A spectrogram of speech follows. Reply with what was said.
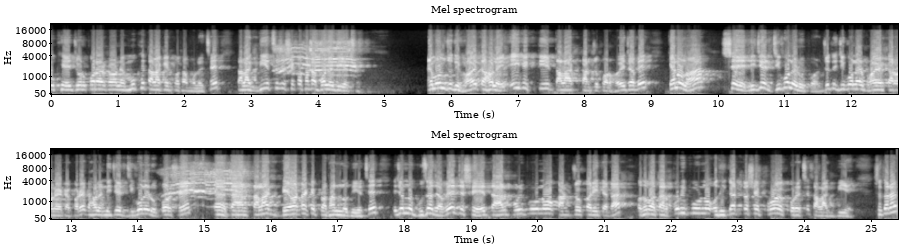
মুখে জোর করার কারণে মুখে তালাকের কথা বলেছে, তালাক দিয়েছে যে সে কথাটা বলে দিয়েছে। এমন যদি হয়, তাহলে এই ব্যক্তির তালাক কার্যকর হয়ে যাবে। কেননা সে নিজের জীবনের উপর। যদি জীবনের ভয়ের কারণে এটা করে, তাহলে নিজের জীবনের উপর সে তার তালাক দেওয়াটাকে প্রাধান্য দিয়েছে। এজন্য বোঝা যাবে যে সে তার পরিপূর্ণ কার্যকারিতাটা অথবা তার পরিপূর্ণ অধিকারটা সে প্রয়োগ করেছে তালাক দিয়ে। সুতরাং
